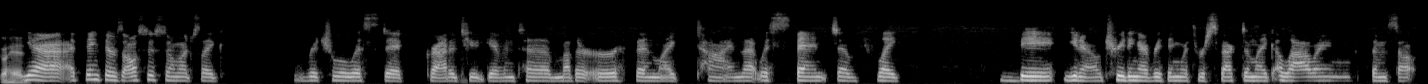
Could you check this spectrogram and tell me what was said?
Go ahead. Yeah, I think there's also so much like ritualistic gratitude given to Mother Earth and like time that was spent of like being you know treating everything with respect and like allowing themselves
